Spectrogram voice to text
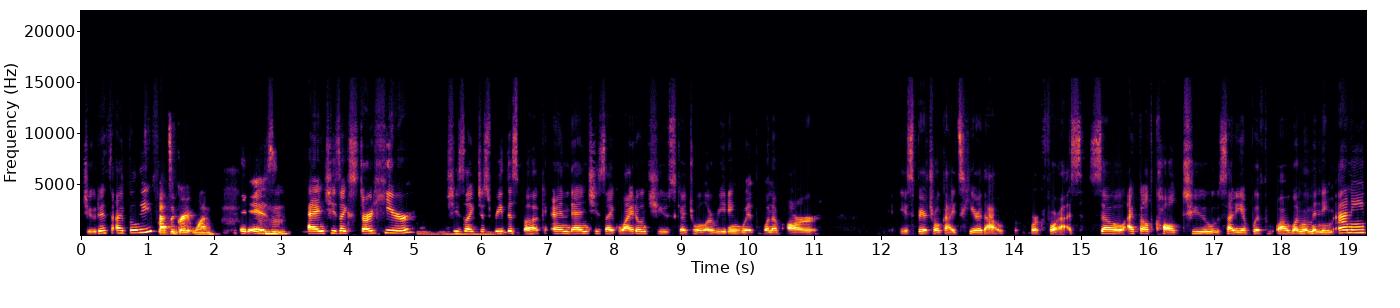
Judith, I believe. That's a great one. It is. Mm-hmm. And she's like, start here. She's like, just read this book. And then she's like, why don't you schedule a reading with one of our spiritual guides here that work for us? So I felt called to signing up with uh, one woman named Annie.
